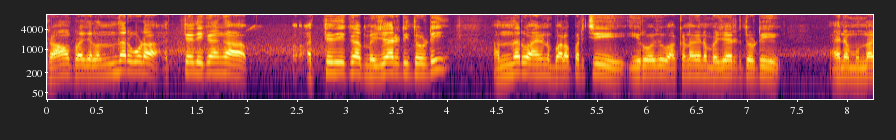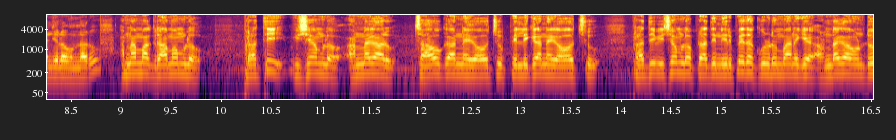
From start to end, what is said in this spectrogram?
గ్రామ ప్రజలందరూ కూడా అత్యధికంగా అత్యధిక మెజారిటీతోటి అందరూ ఆయనను బలపరిచి ఈరోజు అఖండమైన మెజారిటీతోటి ఆయన ముందంజలో ఉన్నారు. అన్న మా గ్రామంలో ప్రతి విషయంలో అన్నగారు చావుకాన్నే కావచ్చు పెళ్ళికాన్నే కావచ్చు ప్రతి విషయంలో ప్రతి నిరుపేద కుటుంబానికి అండగా ఉంటూ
